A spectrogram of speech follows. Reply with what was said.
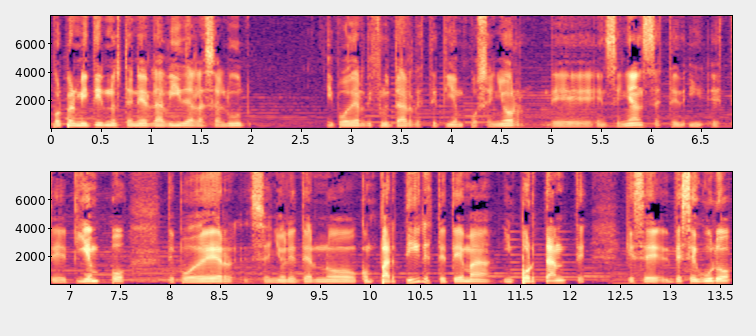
por permitirnos tener la vida, la salud, y poder disfrutar de este tiempo, Señor, de enseñanza, este, este tiempo de poder, Señor eterno, compartir este tema importante que se, de seguro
